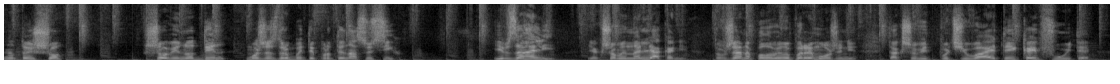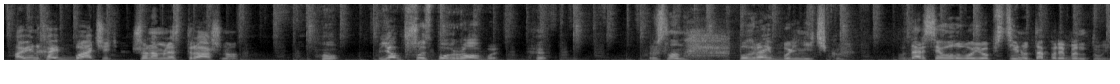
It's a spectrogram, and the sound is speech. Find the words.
Ну то й що? Що він один може зробити проти нас усіх? І взагалі, якщо ми налякані, то вже наполовину переможені. Так що відпочивайте і кайфуйте. А він хай бачить, що нам не страшно. Хо, я б щось пограв би. Руслан, пограй в больничку. Вдарся головою об стіну та перебинтуй.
